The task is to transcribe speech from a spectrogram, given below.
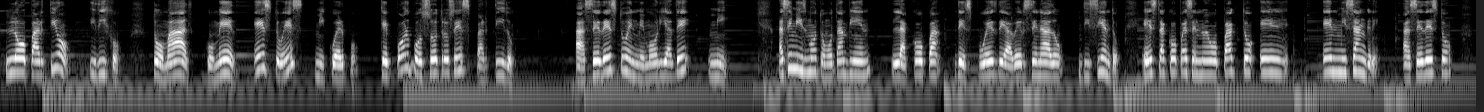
lo partió y dijo, tomad, comed, esto es mi cuerpo, que por vosotros es partido. haced esto en memoria de mí. Asimismo tomó también la copa después de haber cenado, diciendo, esta copa es el nuevo pacto en, en mi sangre. Haced esto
